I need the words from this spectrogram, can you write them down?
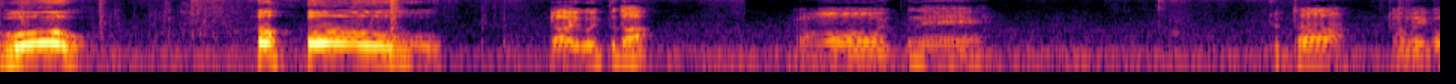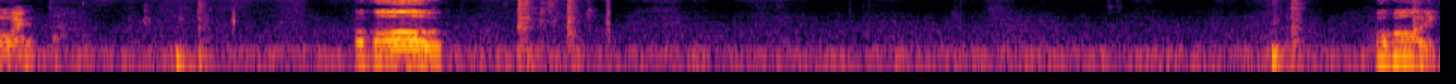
오! 호호! 야 이거 이쁘다. 어 이쁘네. 좋다. 한번 입어봐야겠다. 호호! 호호이.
